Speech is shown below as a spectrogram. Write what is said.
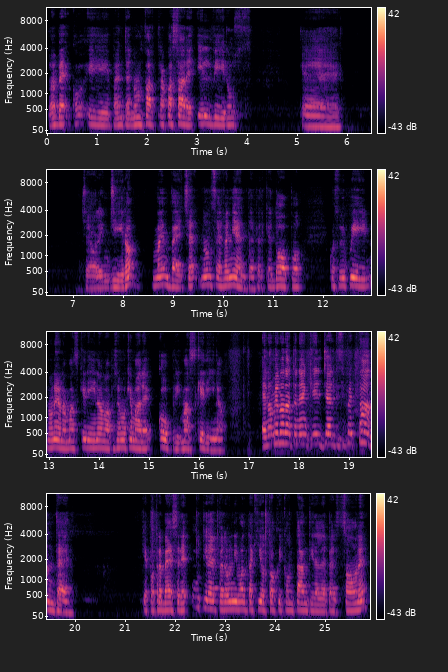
dovrebbe eh, non far trapassare il virus che c'è ora in giro ma invece non serve a niente perché dopo questo di qui non è una mascherina ma possiamo chiamare copri mascherina e non mi hanno dato neanche il gel disinfettante che potrebbe essere utile per ogni volta che io tocco i contanti delle persone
